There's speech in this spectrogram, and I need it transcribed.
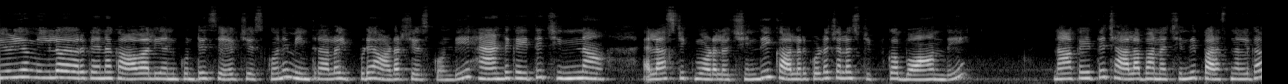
వీడియో మీలో ఎవరికైనా కావాలి అనుకుంటే సేవ్ చేసుకొని మింత్రాలో ఇప్పుడే ఆర్డర్ చేసుకోండి. హ్యాండ్కి అయితే చిన్న ఎలాస్టిక్ మోడల్ వచ్చింది. కాలర్ కూడా చాలా స్టిఫ్గా బాగుంది. నాకైతే చాలా బాగా నచ్చింది. పర్సనల్గా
